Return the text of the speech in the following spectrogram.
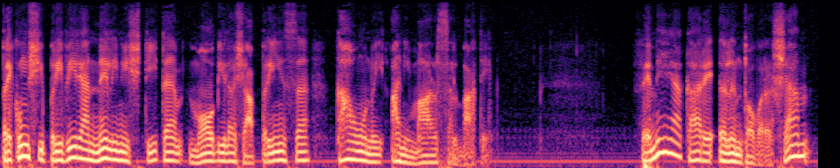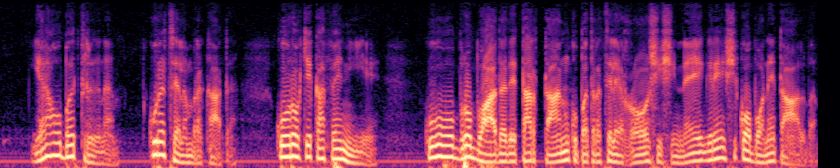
precum și privirea neliniștită, mobilă și aprinsă ca unui animal sălbatic. Femeia care îl întovărășea era o bătrână, curățel îmbrăcată, cu o roche cafenie, cu o broboadă de tartan cu pătrățele roșii și negre și cu o bonetă albă.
